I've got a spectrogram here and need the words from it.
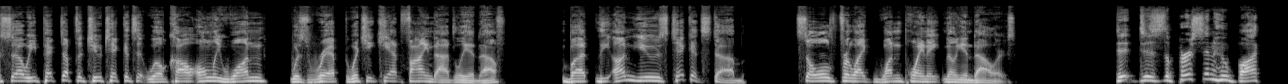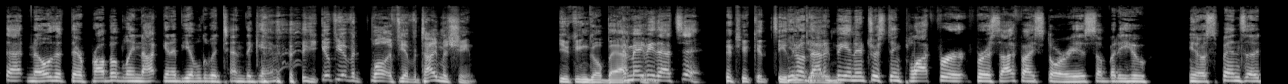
So he picked up the two tickets at will call. Only one was ripped, which he can't find, oddly enough. But the unused ticket stub sold for like $1.8 million. D- does the person who bought that know that they're probably not going to be able to attend the game? if you have a, well, if you have a time machine, you can go back and maybe that's it. you can see You know, that'd be an interesting plot for for a sci-fi story. Is somebody who you know spends a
